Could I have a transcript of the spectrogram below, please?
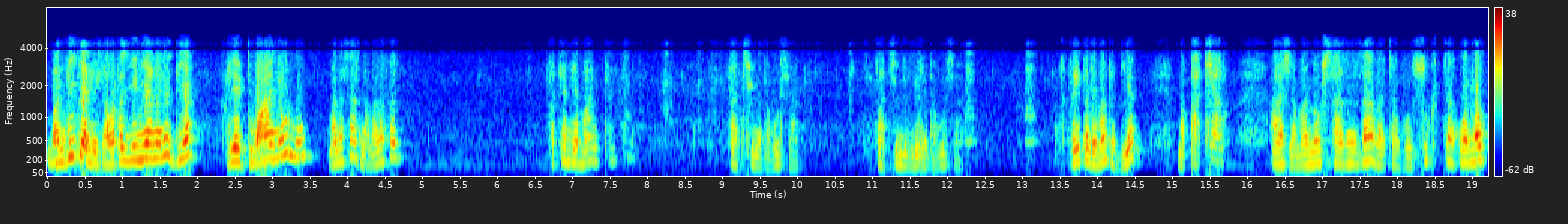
mandika an'ilay zavatra ianianana eo dia le doigt-ny eo no manasazy na manafay, fa tsy Andriamanitra intsony, fahadisoana daholo izany, fahadisoan'ny olombelona daholo izany, fa eto Andriamanitra dia mampahatsiaro, aza manao sarin-javatra voasokitra ho anao,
